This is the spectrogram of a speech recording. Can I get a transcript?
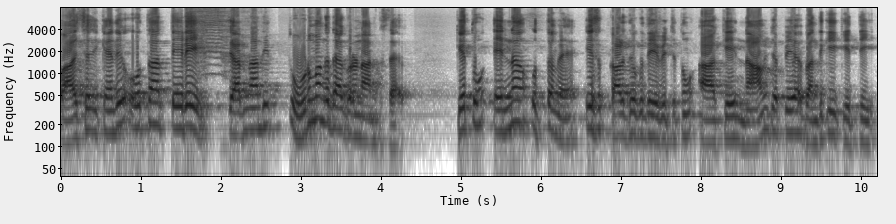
ਪਾਤਸ਼ਾਹ ਜੀ ਕਹਿੰਦੇ, ਉਹ ਤਾਂ ਤੇਰੇ ਚਰਨਾਂ ਦੀ ਧੂੜ ਮੰਗਦਾ ਗੁਰੂ ਨਾਨਕ ਸਾਹਿਬ। ਕਿ ਤੂੰ ਇੰਨਾ ਉੱਤਮ ਹੈ, ਇਸ ਕਲਯੁਗ ਦੇ ਵਿੱਚ ਤੂੰ ਆ ਕੇ ਨਾਮ ਜਪਿਆ, ਬੰਦਗੀ ਕੀਤੀ।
